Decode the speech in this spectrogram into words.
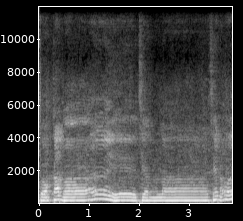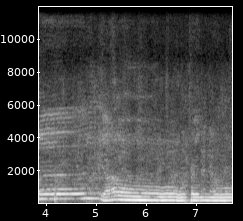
Song cảm ơi chăm là chén ơi giáo phên lô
